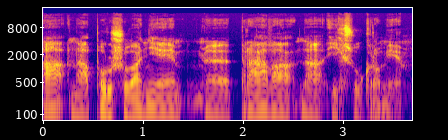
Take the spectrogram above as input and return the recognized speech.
a na porušovanie práva na ich súkromie.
